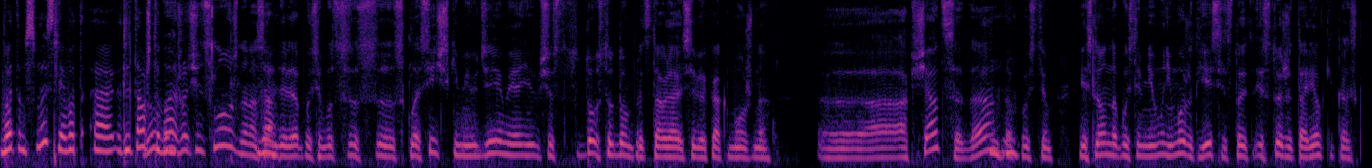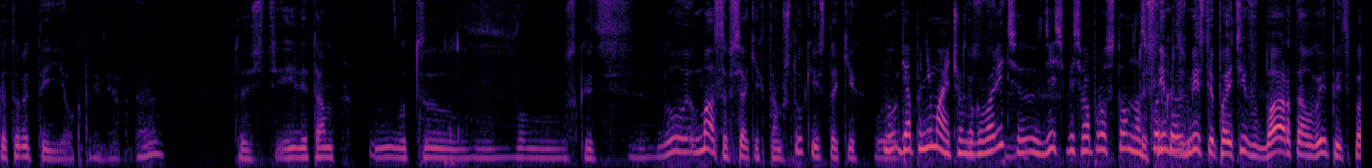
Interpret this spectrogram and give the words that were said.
в этом смысле вот э, для того, ну, чтобы... Ну, очень сложно, на да. самом деле, допустим, вот с, с, с классическими иудеями я сейчас с трудом представляю себе, как можно э, общаться, да, угу. допустим, если он, допустим, не, не может есть из той, из той же тарелки, как, с которой ты ел, к примеру, да, то есть, или там вот, э, сказать, ну, масса всяких там штук есть таких. Ну, я понимаю, о чем вы говорите. Здесь весь вопрос в том, насколько... То есть вместе пойти в бар, там, выпить по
